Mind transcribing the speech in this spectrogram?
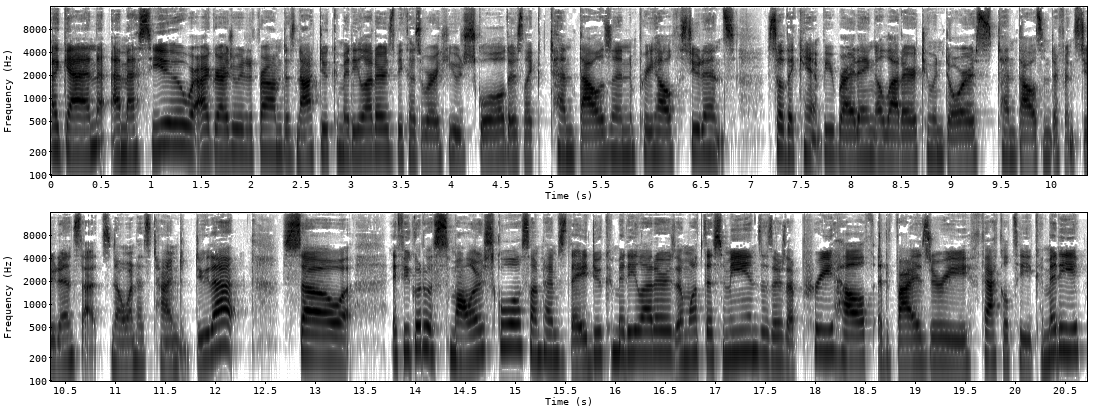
Again, MSU, where I graduated from, does not do committee letters because we're a huge school. There's like 10,000 pre health students so they can't be writing a letter to endorse 10,000 different students. That's no one has time to do that. So if you go to a smaller school, sometimes they do committee letters. And what this means is there's a pre health advisory faculty committee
